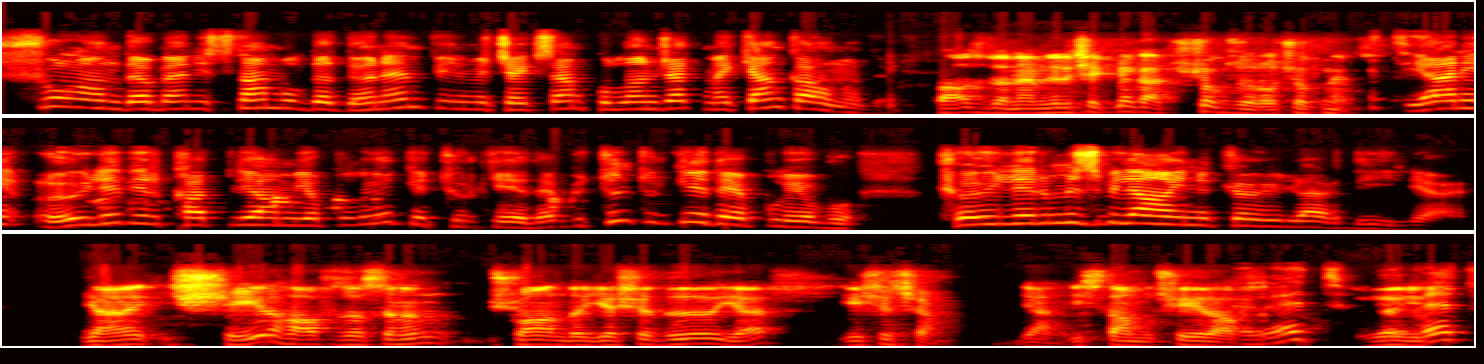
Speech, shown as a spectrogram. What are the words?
Şu anda ben İstanbul'da dönem filmi çeksem kullanacak mekan kalmadı. Bazı dönemleri çekmek artık çok zor, o çok net. Yani öyle bir katliam yapılıyor ki Türkiye'de. Bütün Türkiye'de yapılıyor bu. Köylerimiz bile aynı köyler değil yani. Yani şehir hafızasının şu anda yaşadığı yer Yeşilçam. Yani İstanbul şehir hafızası. Evet, ya evet.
